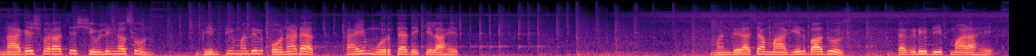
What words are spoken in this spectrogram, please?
नागेश्वराचे शिवलिंग असून भिंतीमधील कोनाड्यात काही मूर्त्या देखील आहेत. मंदिराच्या मागील बाजूस दगडी दीपमाळ आहे.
